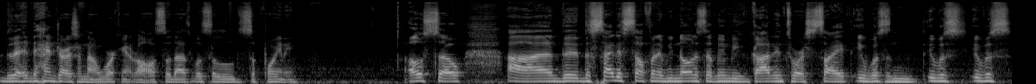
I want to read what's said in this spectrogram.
the, the hand dryers are not working at all. So that was a little disappointing. Also uh, the the site itself when we noticed that when we got into our site it wasn't it was it was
